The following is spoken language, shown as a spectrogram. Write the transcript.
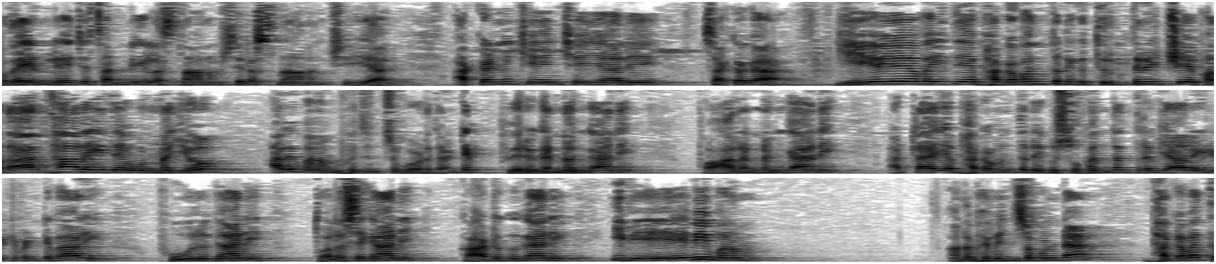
ఉదయం లేచి సన్నీల స్నానం శిరస్నానం చేయాలి. అక్కడి నుంచి ఏం చేయాలి? చక్కగా ఏవైతే భగవంతుడికి తృప్తినిచ్చే పదార్థాలు అయితే ఉన్నాయో అవి మనం భుజించకూడదు. అంటే పెరుగన్నం కానీ పాలన్నం కానీ అట్లాగే భగవంతుడికి సుగంధ ద్రవ్యాలైనటువంటి వారి పూలు కానీ తులసి కానీ కాటుకు కానీ ఇవేవి మనం అనుభవించకుండా భగవత్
